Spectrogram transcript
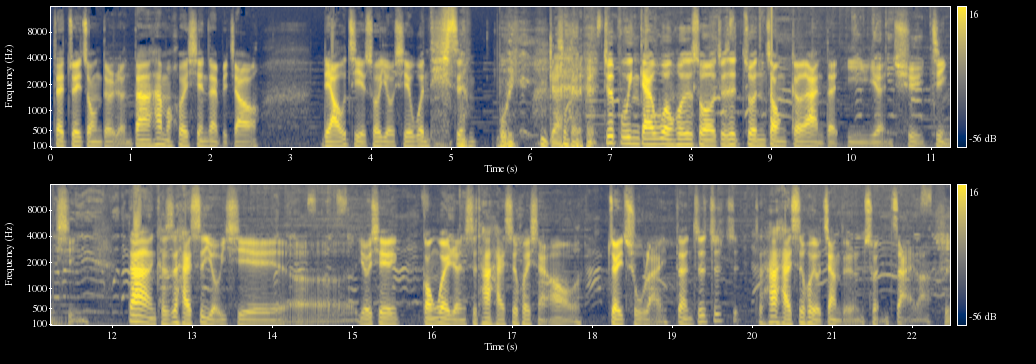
在追踪的人，当然他们会现在比较了解，说有些问题是不应该 就不应该问，或者说就是尊重个案的意愿去进行。但可是还是有一些呃，有一些工位人士，他还是会想要追出来，但这这这，他还是会有这样的人存在啦。是，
